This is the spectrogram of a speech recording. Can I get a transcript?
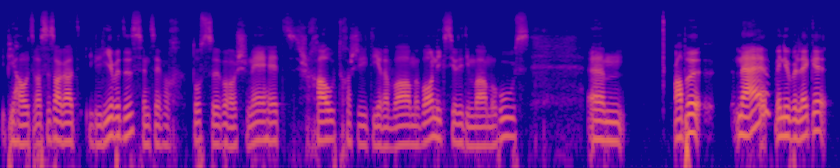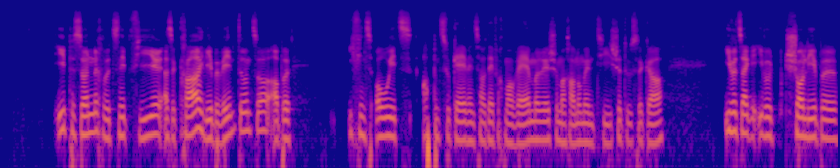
Ich bin halt, was das angeht, ich liebe das, wenn es einfach draussen überall Schnee hat, es ist kalt, du kannst in deiner warmen Wohnung sein oder in deinem warmen Haus. Ähm, aber nein, wenn ich überlege, ich persönlich würde es nicht feiern. Also klar, ich liebe Winter und so, aber ich finde es auch jetzt ab und zu geil, wenn es halt einfach mal wärmer ist und man kann nur mit dem T-Shirt rausgehen. Ich würde sagen, ich würde schon lieber,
